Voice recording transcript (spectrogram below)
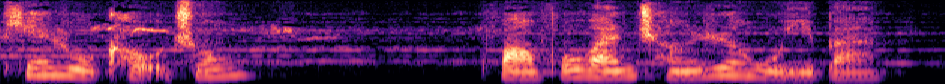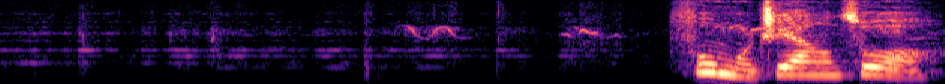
添入口中。仿佛完成任务一般。父母这样做，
